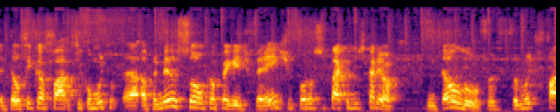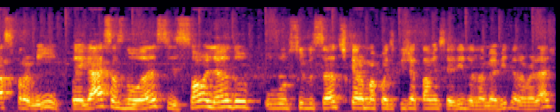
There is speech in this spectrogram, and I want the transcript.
então fica ficou muito. A primeiro som que eu peguei diferente foram o sotaque dos cariocas. Então, Lu, foi, foi muito fácil pra mim pegar essas nuances só olhando o Silvio Santos, que era uma coisa que já estava inserida na minha vida, na verdade.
